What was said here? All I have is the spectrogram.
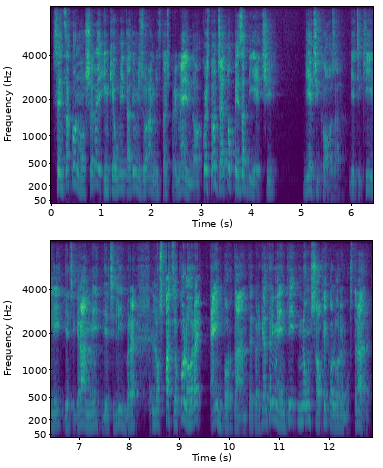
senza conoscere in che unità di misura mi sto esprimendo. Questo oggetto pesa 10. 10 cosa? 10 kg? 10 grammi? 10 libbre? Lo spazio colore è importante perché altrimenti non so che colore mostrare.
